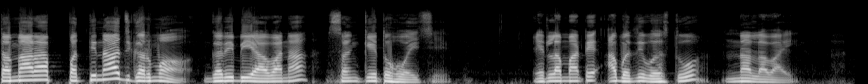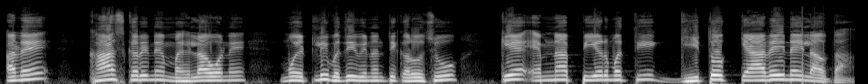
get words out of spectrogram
તમારા પતિના જ ઘરમાં ગરીબી આવવાના સંકેતો હોય છે. એટલા માટે આ બધી વસ્તુઓ ન લવાય. અને ખાસ કરીને મહિલાઓને હું એટલી બધી વિનંતી કરું છું કે એમના પિયરમાંથી ઘી તો ક્યારેય નહીં લાવતા.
